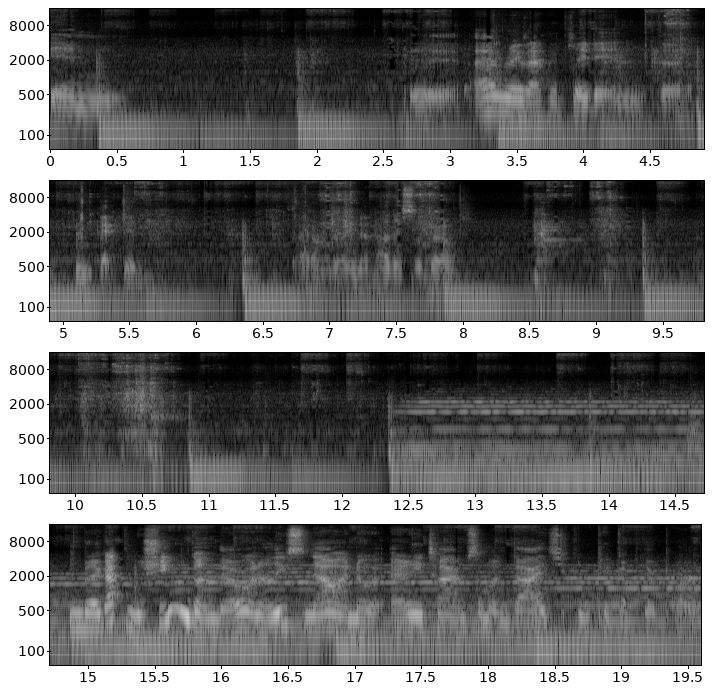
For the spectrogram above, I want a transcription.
in, uh, I haven't exactly played it in the Infected. I don't really know how this will go. But I got the machine gun though, and at least now I know anytime someone dies, you can pick up their part.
